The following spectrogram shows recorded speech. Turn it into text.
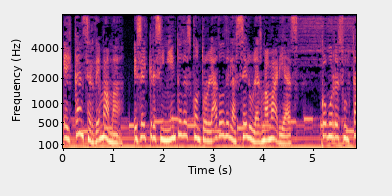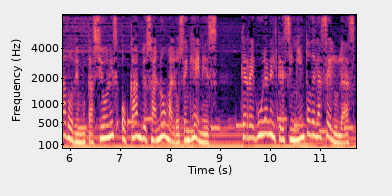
El cáncer de mama es el crecimiento descontrolado de las células mamarias como resultado de mutaciones o cambios anómalos en genes que regulan el crecimiento de las células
